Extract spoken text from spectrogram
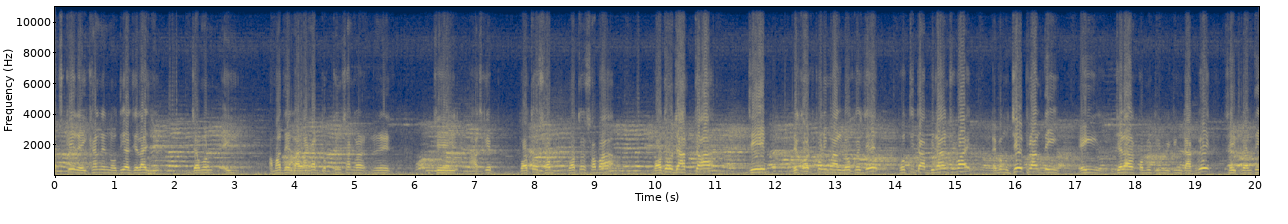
আজকের এইখানে নদিয়া জেলায় যেমন এই আমাদের রানাঘাট দক্ষিণ সংগঠনের যে আজকে পথ সব পথসভা, পথযাত্রা যে রেকর্ড পরিমাণ লোক হয়েছে প্রতিটা বিধানসভায় এবং যে প্রান্তেই এই জেলার কমিটির মিটিং ডাকবে, সেই প্রান্তে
